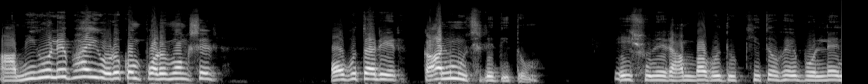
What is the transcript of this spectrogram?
আমি হলে ভাই ওরকম পরমহংসের অবতারের কান মুছড়ে দিতুম। এই শুনে রামবাবু দুঃখিত হয়ে বললেন,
